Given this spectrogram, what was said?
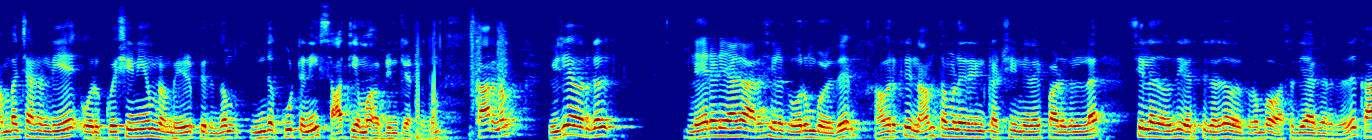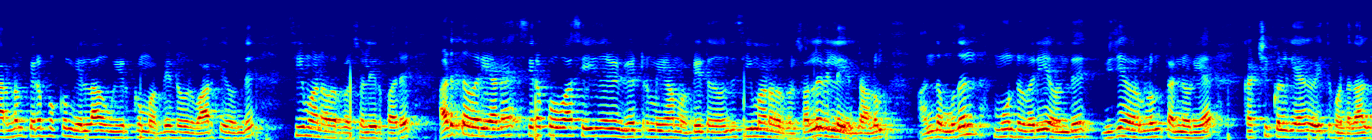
நம்ம சேனல்லையே ஒரு கொஷினையும் நம்ம எழுப்பியிருந்தோம். இந்த கூட்டணி சாத்தியமா அப்படின்னு கேட்டிருந்தோம். காரணம் விஜய் அவர்கள் நேரடியாக அரசியலுக்கு வரும்பொழுது அவருக்கு நாம் தமிழரின் கட்சியின் நிலைப்பாடுகளில் சிலதை வந்து எடுத்துக்கிறது அவருக்கு ரொம்ப வசதியாக இருந்தது. காரணம் பிறப்புக்கும் எல்லா உயிர்க்கும் அப்படின்ற ஒரு வார்த்தையை வந்து சீமான் அவர்கள் சொல்லியிருப்பார். அடுத்த வரியான சிறப்புவா செய்தொழில் வேற்றுமையாம் அப்படின்றத வந்து சீமான் அவர்கள் சொல்லவில்லை என்றாலும் அந்த முதல் மூன்று வரியை வந்து விஜய் அவர்களும் தன்னுடைய கட்சி கொள்கையாக வைத்து கொண்டதால்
